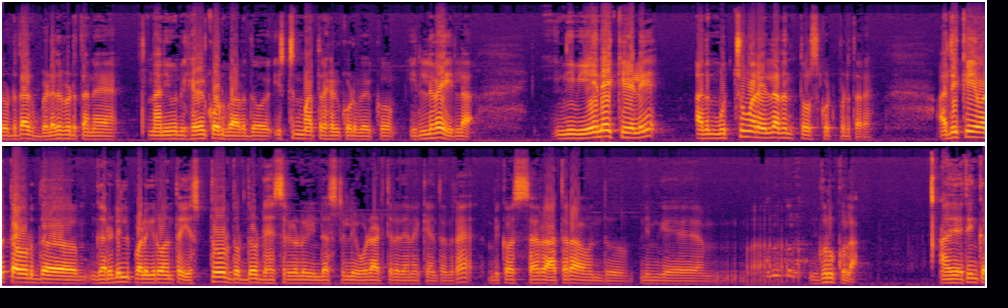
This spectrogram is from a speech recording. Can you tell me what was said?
ದೊಡ್ಡದಾಗಿ ಬೆಳೆದು ಬಿಡ್ತಾನೆ. ನಾನು ಇವನಿಗೆ ಹೇಳ್ಕೊಡ್ಬಾರ್ದು ಇಷ್ಟನ್ನು ಮಾತ್ರ ಹೇಳ್ಕೊಡ್ಬೇಕು. ಇಲ್ಲವೇ ಇಲ್ಲ. ನೀವು ಏನೇ ಕೇಳಿ ಅದನ್ನು ಮುಚ್ಚುಮರೆ ಇಲ್ಲ ಅದನ್ನು ತೋರಿಸ್ಕೊಟ್ಬಿಡ್ತಾರೆ. ಅದಕ್ಕೆ ಇವತ್ತು ಅವ್ರದ್ದು ಗರಡಿಲಿ ಪಳಗಿರುವಂಥ ಎಷ್ಟೋ ದೊಡ್ಡ ದೊಡ್ಡ ಹೆಸರುಗಳು ಇಂಡಸ್ಟ್ರಿಯಲ್ಲಿ ಓಡಾಡ್ತಿರೋದು ಏನಕ್ಕೆ ಅಂತಂದರೆ ಬಿಕಾಸ್ ಸರ್ ಆ ಥರ ಒಂದು ನಿಮಗೆ ಗುರುಕುಲ. ಐ ಥಿಂಕ್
